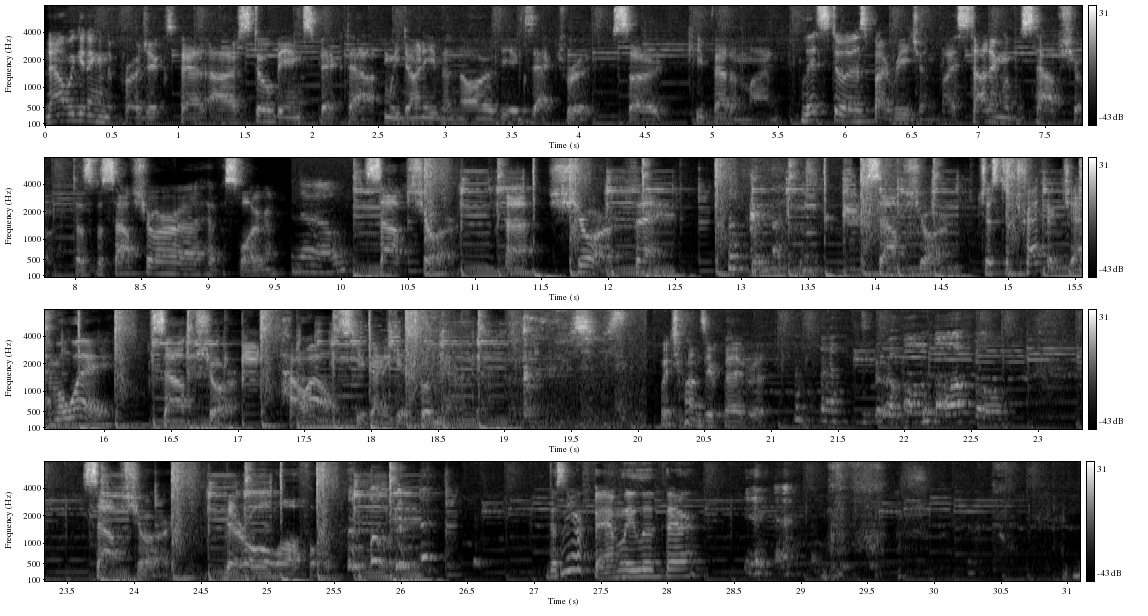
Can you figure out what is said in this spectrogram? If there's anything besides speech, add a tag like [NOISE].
Now we're getting into projects that are still being specced out and we don't even know the exact route, so keep that in mind. Let's do this by region, by starting with the South Shore. Does the South Shore uh, have a slogan? No. South Shore. Uh, sure thing. South Shore. Just a traffic jam away. South Shore. How else you gonna get to America? Which one's your favorite? [LAUGHS] They're all awful. South Shore. They're all awful. [LAUGHS] Doesn't your family live there? Yeah. [LAUGHS]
